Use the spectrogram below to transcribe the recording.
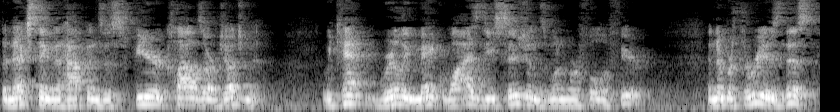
The next thing that happens is fear clouds our judgment. We can't really make wise decisions when we're full of fear. And number three is this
